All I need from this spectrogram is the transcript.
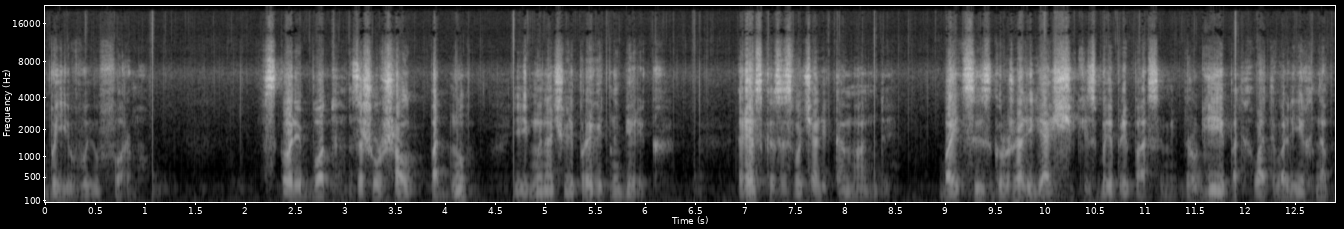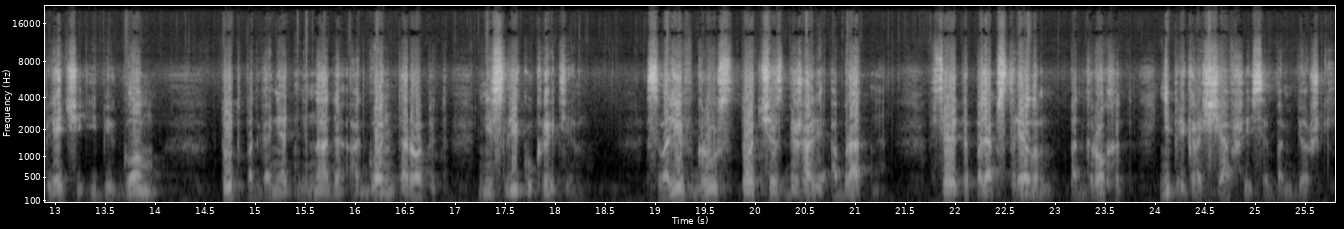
боевую форму. Вскоре бот зашуршал по дну, и мы начали прыгать на берег. Резко зазвучали команды. Бойцы сгружали ящики с боеприпасами, другие подхватывали их на плечи и бегом. Тут подгонять не надо, огонь торопит, несли к укрытиям. Свалив груз, тотчас бежали обратно. Все это под обстрелом, под грохот непрекращавшейся бомбежки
